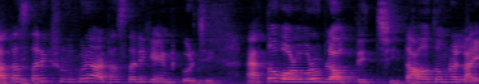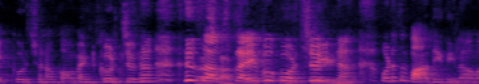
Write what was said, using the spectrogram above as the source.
সাতাশ তারিখ শুরু করে আঠাশ তারিখ এন্ড করছি। এত বড় বড় ব্লগ দিচ্ছি তাও তোমরা লাইক করছ না কমেন্ট করছ না সাবস্ক্রাইবও করছোই না। ওটা তো বাদই দিলাম।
